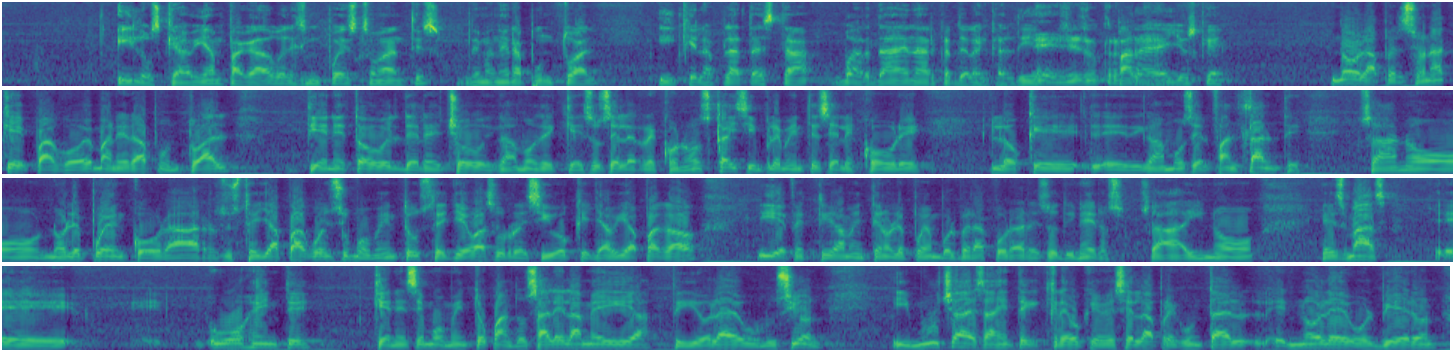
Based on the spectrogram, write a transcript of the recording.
¿y los que habían pagado ese impuesto antes, de manera puntual, y que la plata está guardada en arcas de la alcaldía, ¿para ellos qué? No, la persona que pagó de manera puntual tiene todo el derecho, digamos, de que eso se le reconozca y simplemente se le cobre lo que, eh, digamos, el faltante. O sea, no, no le pueden cobrar, si usted ya pagó en su momento, usted lleva su recibo que ya había pagado y efectivamente no le pueden volver a cobrar esos dineros. O sea, ahí no, es más, eh, hubo gente que en ese momento cuando sale la medida pidió la devolución y mucha de esa gente, creo que a veces la pregunta, eh, no le devolvieron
